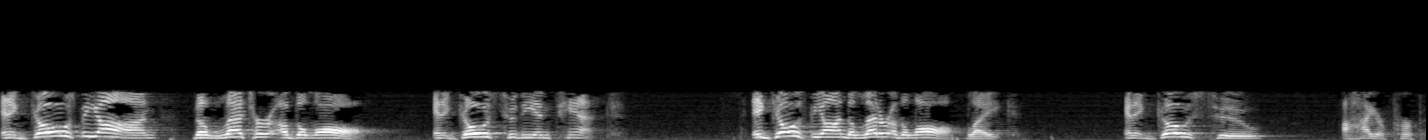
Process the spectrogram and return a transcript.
And it goes beyond the letter of the law. And it goes to the intent. It goes beyond the letter of the law, Blake. And it goes to a higher purpose.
